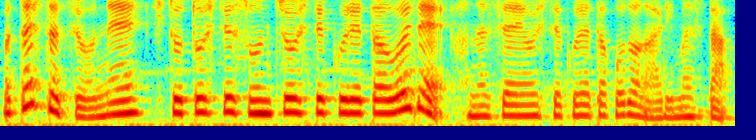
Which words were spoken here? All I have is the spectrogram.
私たちをね、人として尊重してくれた上で話し合いをしてくれたことがありました。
